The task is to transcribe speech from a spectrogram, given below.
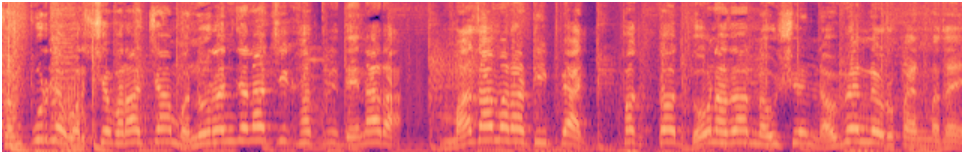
संपूर्ण वर्षभराच्या मनोरंजनाची खात्री देणारा माझा मराठी पॅक फक्त दोन हजार नऊशे नव्याण्णव रुपयांमध्ये.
